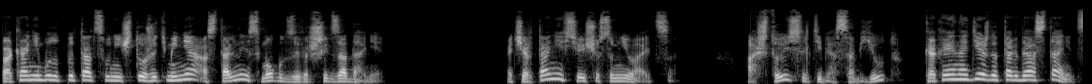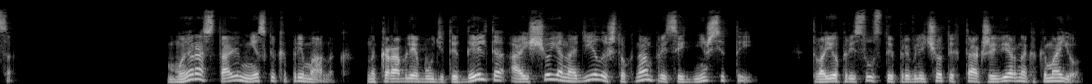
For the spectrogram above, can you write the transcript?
Пока они будут пытаться уничтожить меня, остальные смогут завершить задание. Очертание все еще сомневается. А что, если тебя собьют? Какая надежда тогда останется? Мы расставим несколько приманок. На корабле будет и Дельта, а еще я надеялась, что к нам присоединишься ты. Твое присутствие привлечет их так же верно, как и мое.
